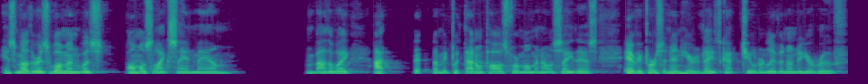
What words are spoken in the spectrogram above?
his mother as woman was almost like saying, ma'am. And by the way, I, let me put that on pause for a moment. I will say this. Every person in here today has got children living under your roof.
